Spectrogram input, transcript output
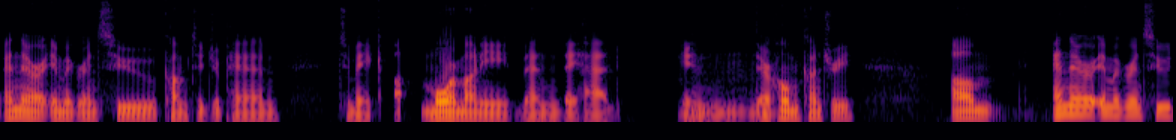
And there are immigrants who come to Japan to make uh, more money than they had in their home country. Um, and there are immigrants who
